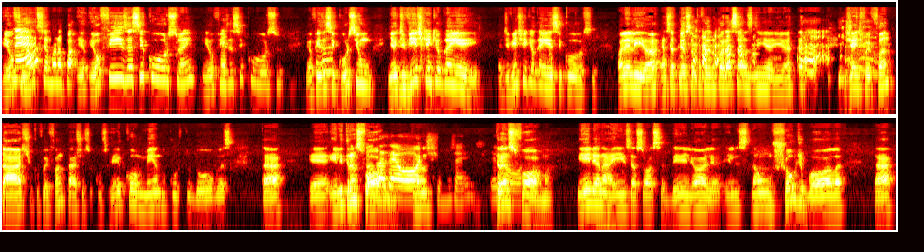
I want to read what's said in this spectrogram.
Eu, né? final de semana, eu, eu, fiz esse curso, hein? Eu fiz esse curso. Eu fiz esse curso e, um, e adivinha de quem que eu ganhei? Adivinha que eu ganhei esse curso? Olha ali, ó, essa pessoa tá fazendo coraçãozinho aí, ó. Gente, foi fantástico, foi fantástico esse curso. Recomendo o curso do Douglas, tá? É, ele transforma. Douglas é ótimo, trans, gente. Ele transforma. É ótimo. Ele a Anaís, a sócia dele, olha, eles dão um show de bola, tá?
